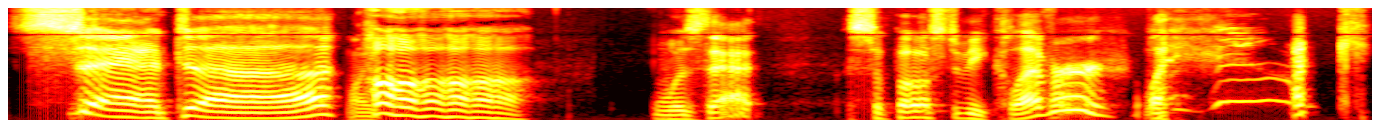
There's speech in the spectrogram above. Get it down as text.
Santa." Like, was that supposed to be clever? Like,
